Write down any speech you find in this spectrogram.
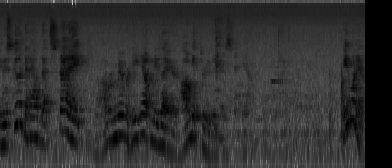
And it's good to have that stake. I remember he helped me there. I'll get through this. Yeah. Anyone else?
